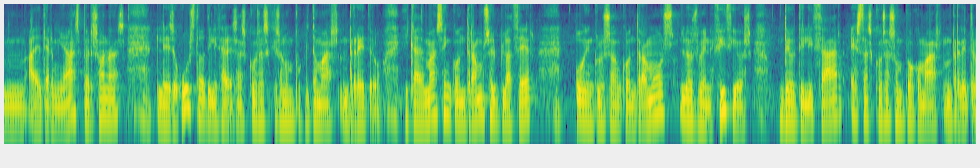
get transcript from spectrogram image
mm, a determinadas personas les gusta utilizar esas cosas que son un poquito más retro y que además encontramos el placer o incluso encontramos los beneficios de utilizar estas cosas un poco más retro.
